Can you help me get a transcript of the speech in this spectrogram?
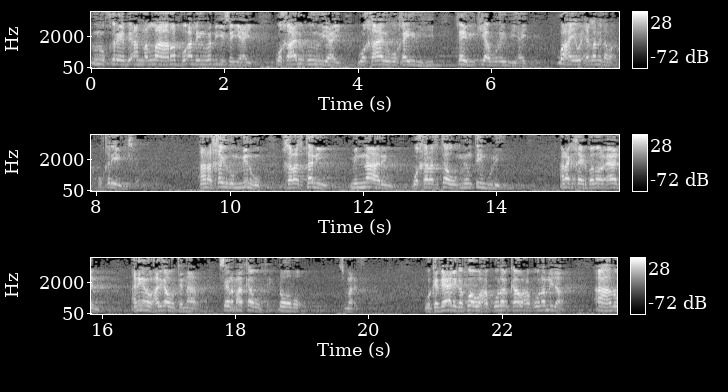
inuu qirayo biana allaha rabbu alla inuu rabbigiisa yahay wa khaaliqu inuu yahay wa khaaliqu hayrihi hayrkii kii abuuray inuu yahay waxaya wixii la midaba u qiraya ibliisba ana khayru minhu khalaqtanii min naarin wa khalaqtahu min tiin buu leeyahy anaa ka khayr badanoo aadam anigana waxaad iga abuurtay naar isagana maxaad ka abuurtay dhoobo ismaragta wakadalika kuwa kaa waxaa kuula mida ahlu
